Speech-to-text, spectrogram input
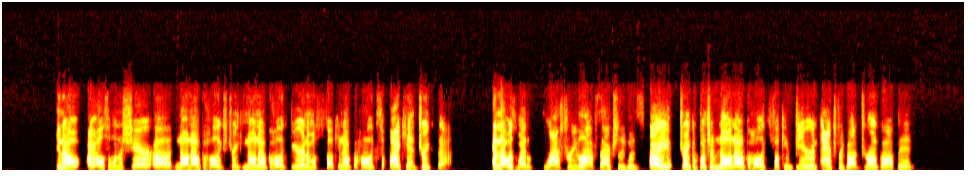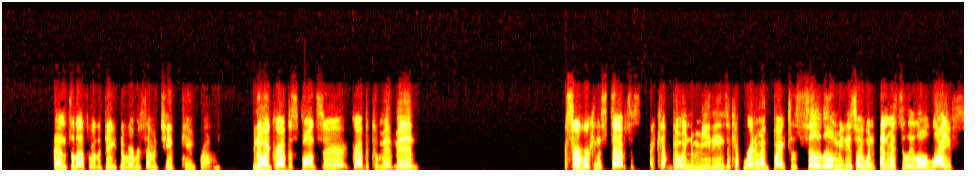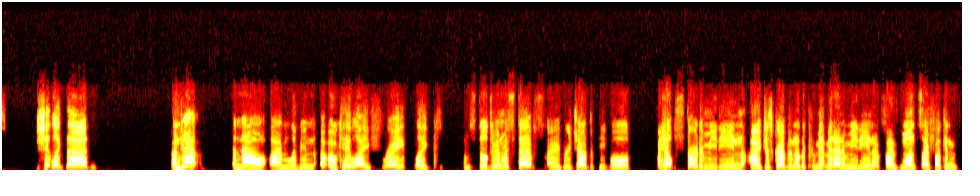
you know, I also want to share uh non-alcoholics drink non-alcoholic beer and I'm a fucking alcoholic, so I can't drink that. And that was my last relapse actually was I drank a bunch of non-alcoholic fucking beer and actually got drunk off it. And so that's where the date November 17th came from. You know, I grabbed a sponsor, grabbed a commitment, I started working the steps. I kept going to meetings. I kept riding my bike to the silly little meetings so I wouldn't end my silly little life, shit like that. And yeah, and now I'm living a okay life, right? Like I'm still doing my steps. I reach out to people. I help start a meeting. I just grabbed another commitment at a meeting. At five months, I fucking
